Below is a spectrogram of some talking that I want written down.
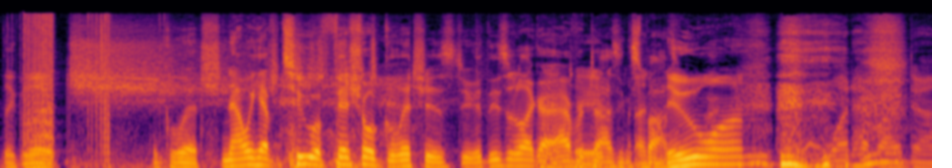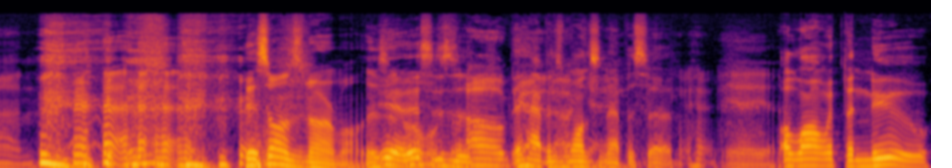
The glitch. The glitch. Now we have two official glitches, dude. These are like our Yeah, dude. advertising A spots. new one. what have I done? this one's normal. This yeah, is this is. A, Oh, it good, happens once okay. an episode, yeah, yeah. along with the new.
